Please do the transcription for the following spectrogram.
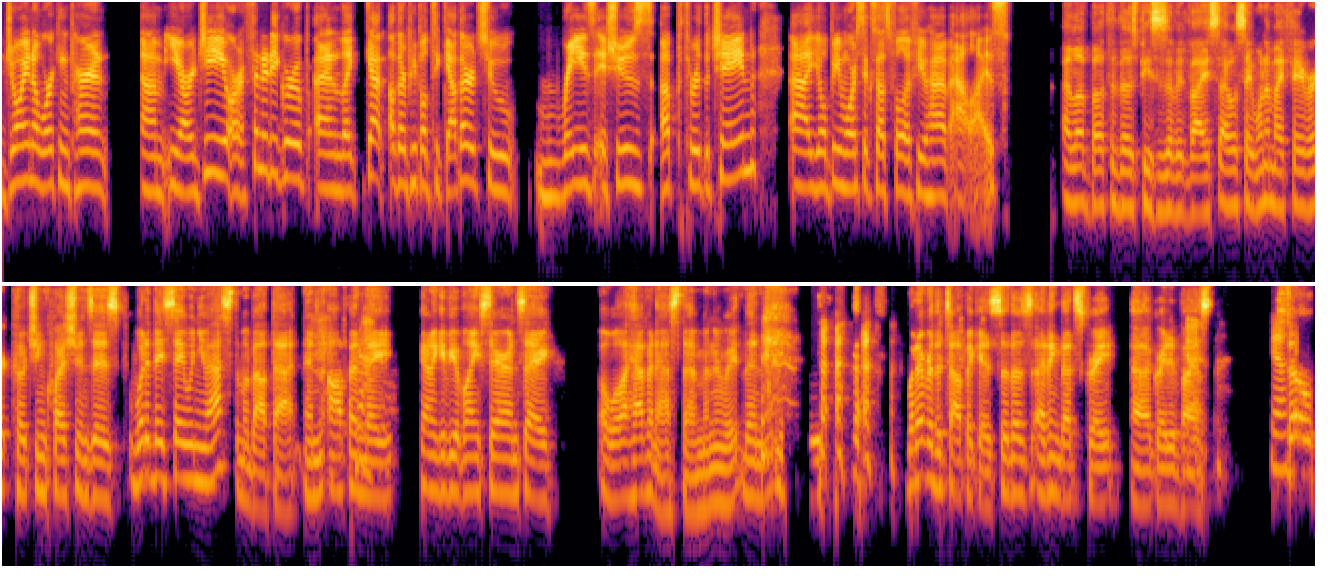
join a working parent um, ERG or affinity group and like get other people together to raise issues up through the chain, uh, you'll be more successful if you have allies. I love both of those pieces of advice. I will say one of my favorite coaching questions is what did they say when you asked them about that? And often yeah. they kind of give you a blank stare and say, Oh, well, I haven't asked them. And then whatever the topic is. So those, I think that's great, uh, great advice. Yeah. yeah. So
